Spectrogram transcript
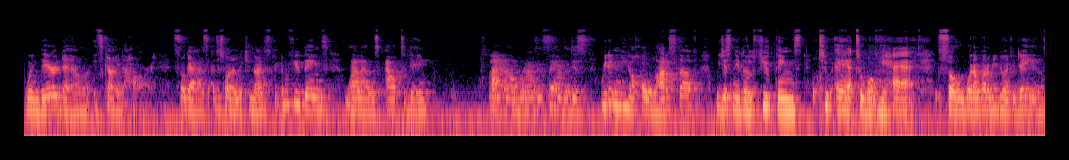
when they're down, it's kind of hard. So guys, I just want to let you know, I just picked up a few things while I was out today. Like um, when I was at Sam's, I just, we didn't need a whole lot of stuff. We just needed a few things to add to what we had. So what I'm going to be doing today is,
